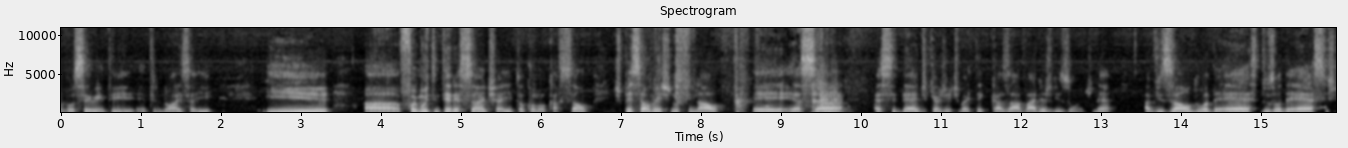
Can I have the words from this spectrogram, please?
você entre, entre nós aí. E uh, foi muito interessante aí tua colocação, especialmente no final, é, essa essa ideia de que a gente vai ter que casar várias visões, né? A visão do ODS, dos ODS,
